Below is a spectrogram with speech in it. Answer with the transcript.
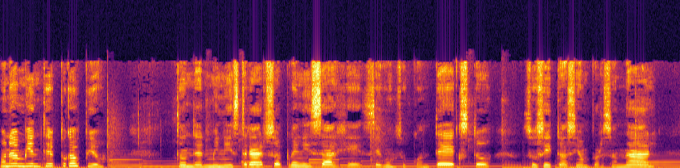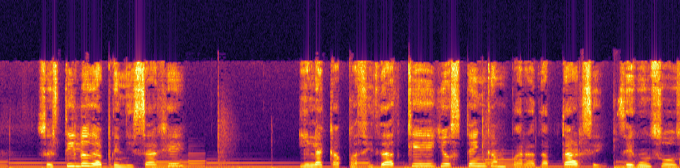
un ambiente propio, donde administrar su aprendizaje según su contexto, su situación personal, su estilo de aprendizaje y la capacidad que ellos tengan para adaptarse según sus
